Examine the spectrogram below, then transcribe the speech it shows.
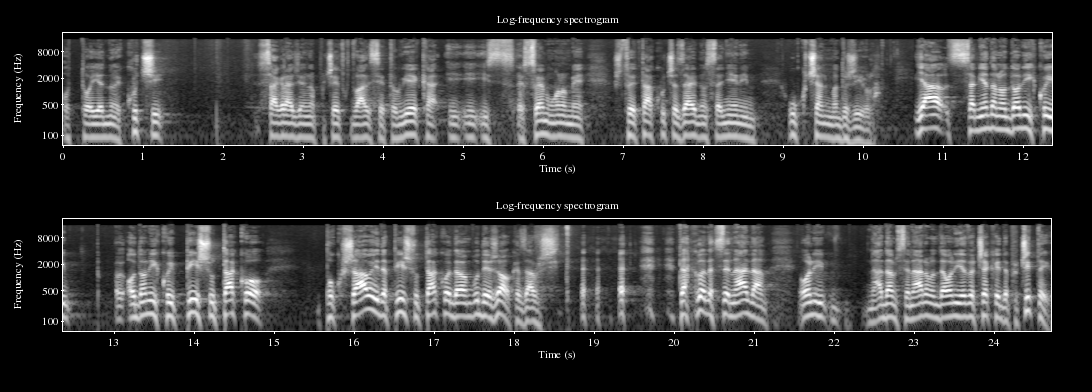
o toj jednoj kući sagrađene na početku 20. vijeka i, i, i svemu onome što je ta kuća zajedno sa njenim ukućanima doživjela. Ja sam jedan od onih koji, od onih koji pišu tako, pokušavaju da pišu tako da vam bude žao kad završite. tako da se nadam, oni, nadam se naravno da oni jedva čekaju da pročitaju,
